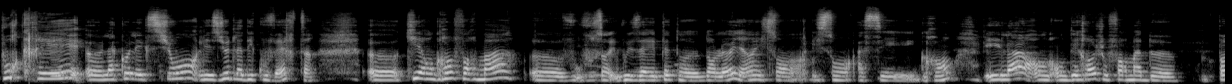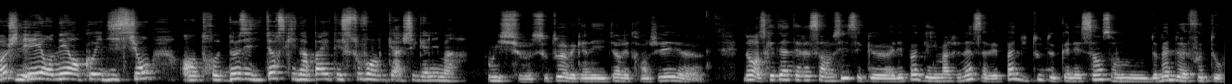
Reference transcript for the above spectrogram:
pour créer la collection Les yeux de la découverte, qui est en grand format. vous, vous, les avez peut-être dans l'œil, hein, ils sont ils sont assez grands. Et là, on, on déroge au format de poche et on est en coédition entre deux éditeurs, ce qui n'a pas été souvent le cas chez Gallimard. Oui, surtout avec un éditeur étranger. Euh. Non, ce qui était intéressant aussi, c'est qu'à l'époque, Gallimard Jeunesse n'avait pas du tout de connaissances dans le domaine de la photo.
